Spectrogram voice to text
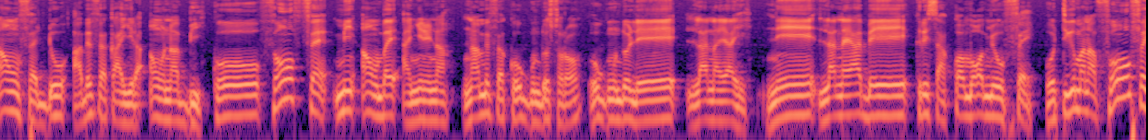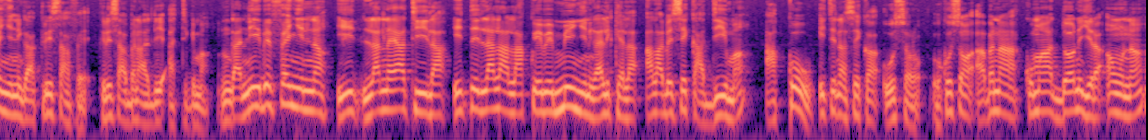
anw fɛ don a be fɛ k'a yira anw na bi ko fɛɛn o fɛn min anw be a ɲinina n'an be fɛ k'o gundo sɔrɔ o gundo le lannaya ye ni lannaya be krista kɔmɔgɔ minw fɛ o tigi mana fɛɛn o fɛn ɲininka krista fɛ krista bena di a tigi ma nka n'i be fɛɛn ɲinina i lannaya t'i la i tɛ lala la ko i be min ɲiningali kɛla ala be se k'a di i ma a ko i tɛna se ka o sɔrɔ o kosɔn a bena kuma dɔɔni jira anw na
